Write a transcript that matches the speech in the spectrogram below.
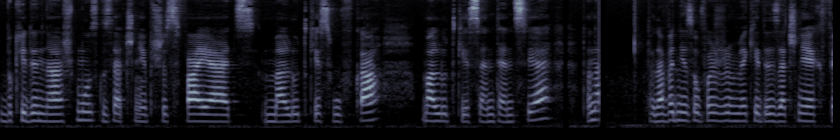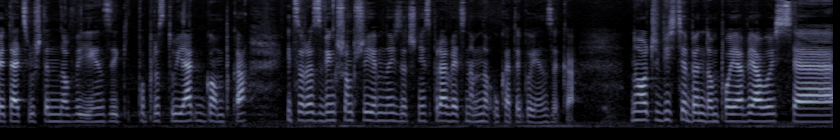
Bo kiedy nasz mózg zacznie przyswajać malutkie słówka, malutkie sentencje, to, na, to nawet nie zauważymy, kiedy zacznie chwytać już ten nowy język po prostu jak gąbka i coraz większą przyjemność zacznie sprawiać nam nauka tego języka. No oczywiście będą pojawiały się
